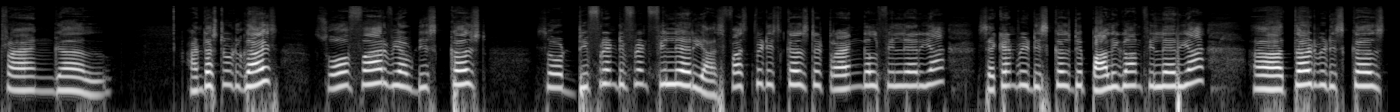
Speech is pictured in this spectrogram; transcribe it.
triangle. Understood guys? So far we have discussed so different different fill areas. First we discussed a triangle fill area. Second we discussed a polygon fill area. Uh, third we discussed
